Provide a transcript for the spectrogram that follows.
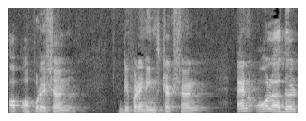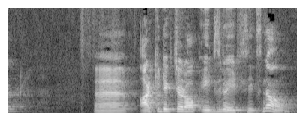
of operation, different instruction and all other uh, architecture of 8086. Now,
